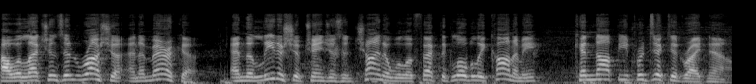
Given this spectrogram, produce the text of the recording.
How elections in Russia and America and the leadership changes in China will affect the global economy cannot be predicted right now.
